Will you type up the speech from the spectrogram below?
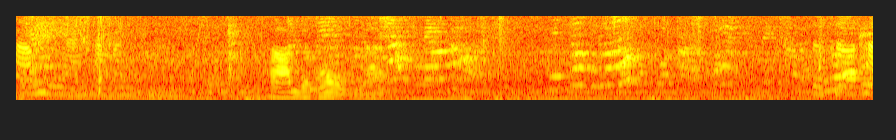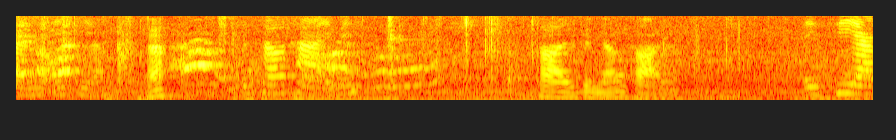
ถามเฮียนทำมัน ถามอย่างโง่นะจะเช่าถ่ายไหมไอเสียงฮะจะเช่าถ่ายไหมถ่ายเป็นหยังถ่ายไอเสียง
